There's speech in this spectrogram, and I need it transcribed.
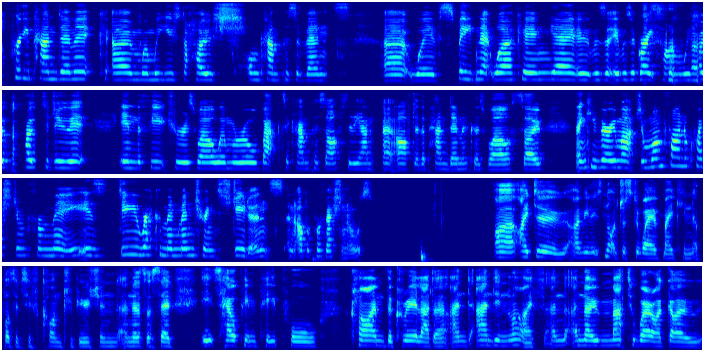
pre pandemic, um, when we used to host on campus events uh, with speed networking, yeah, it was it was a great time. We hope hope to do it in the future as well when we're all back to campus after the uh, after the pandemic as well. So thank you very much. And one final question from me is: Do you recommend mentoring to students and other professionals? Uh, I do. I mean, it's not just a way of making a positive contribution. And as I said, it's helping people climb the career ladder and and in life and, and no matter where i go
